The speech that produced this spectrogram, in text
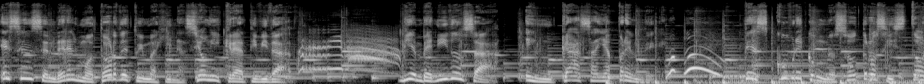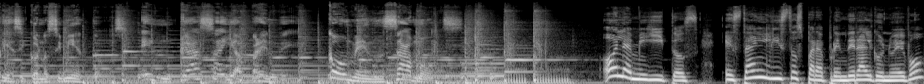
es encender el motor de tu imaginación y creatividad. Bienvenidos a En Casa y Aprende. Descubre con nosotros historias y conocimientos. En Casa y Aprende. ¡Comenzamos! Hola amiguitos, ¿están listos para aprender algo nuevo?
